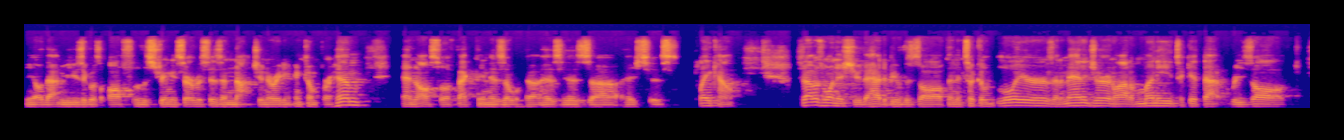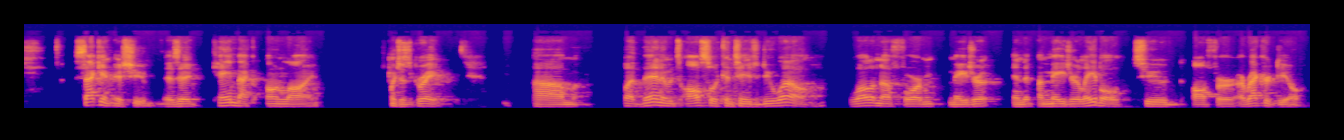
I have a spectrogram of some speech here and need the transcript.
you know that music was off of the streaming services and not generating income for him, and also affecting his uh, his his, uh, his, his play count. So that was one issue that had to be resolved, and it took lawyers and a manager and a lot of money to get that resolved. Second issue is it came back online, which is great. Um, but then it would also continue to do well, well enough for major and a major label to offer a record deal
